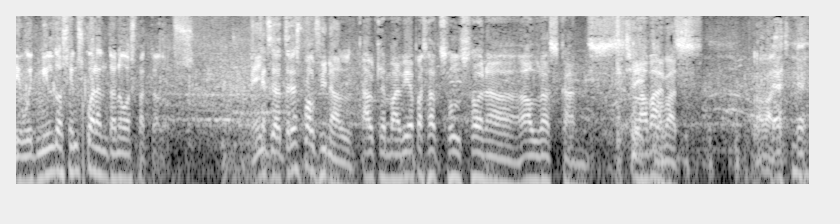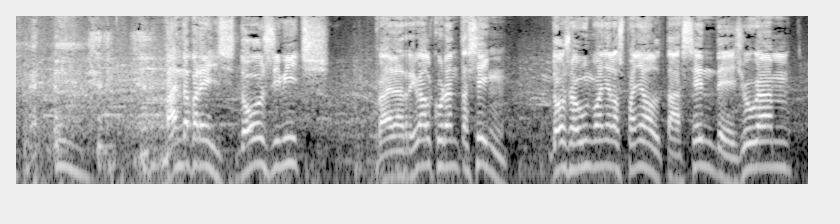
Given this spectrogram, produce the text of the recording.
18.249 espectadors. Menys de 3 pel final. El que m'havia passat Solsona al descans. Sí, clavat. clavat. Banda per ells, dos i mig per arribar al 45. 2 a 1 guanya l'Espanyol. Tassende juga amb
